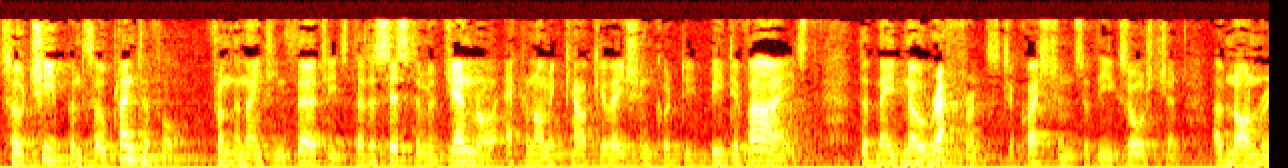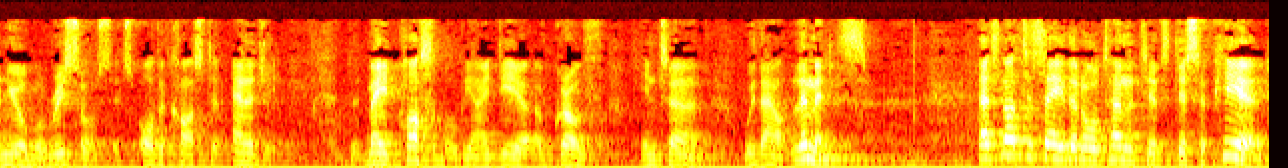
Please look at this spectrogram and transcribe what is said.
so cheap and so plentiful from the 1930s that a system of general economic calculation could be devised that made no reference to questions of the exhaustion of non renewable resources or the cost of energy, that made possible the idea of growth in turn without limits. That's not to say that alternatives disappeared.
